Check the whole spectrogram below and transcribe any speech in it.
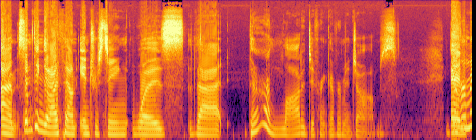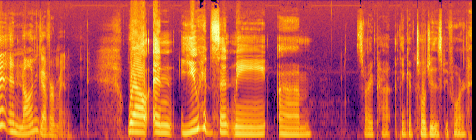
But um, something that I found interesting was that there are a lot of different government jobs. And- Government and non government. Well, and you had sent me. Um, sorry, Pat. I think I've told you this before.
